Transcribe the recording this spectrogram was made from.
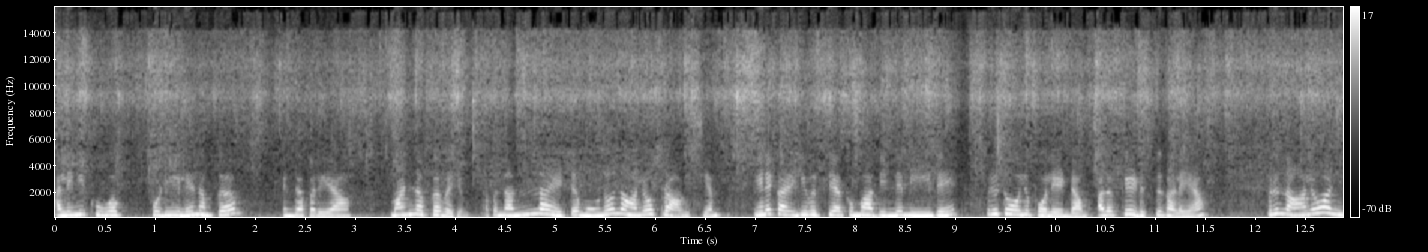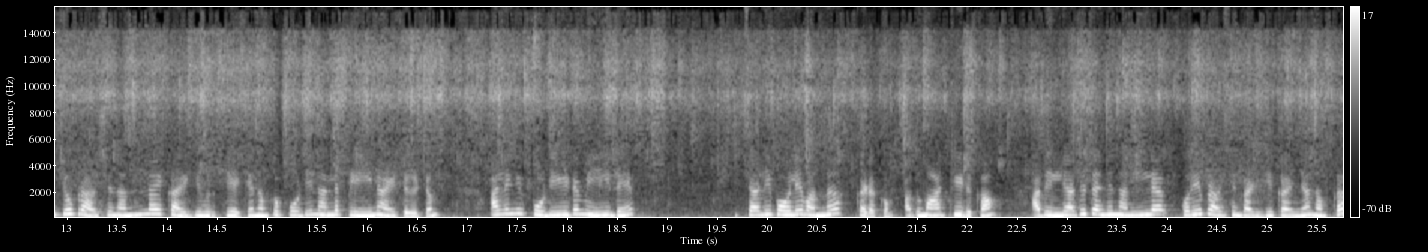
അല്ലെങ്കിൽ കൂവപ്പൊടിയിൽ നമുക്ക് എന്താ പറയുക മണ്ണൊക്കെ വരും. അപ്പോൾ നന്നായിട്ട് മൂന്നോ നാലോ പ്രാവശ്യം ഇങ്ങനെ കഴുകി വൃത്തിയാക്കുമ്പോൾ അതിന്റെ മീതെ ഒരു തോൽ പോലെ ഉണ്ടാവും. അതൊക്കെ എടുത്ത് കളയാം. ഒരു നാലോ അഞ്ചോ പ്രാവശ്യം നന്നായി കഴുകി വൃത്തിയാക്കിയാൽ നമുക്ക് പൊടി നല്ല ക്ലീൻ ആയിട്ട് കിട്ടും. അല്ലെങ്കിൽ പൊടിയുടെ മീതെ ചളി പോലെ വന്ന് കിടക്കും. അത് മാറ്റിയെടുക്കാം. അതില്ലാതെ തന്നെ നല്ല കുറേ പ്രാവശ്യം കഴുകി കഴിഞ്ഞാൽ നമുക്ക്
